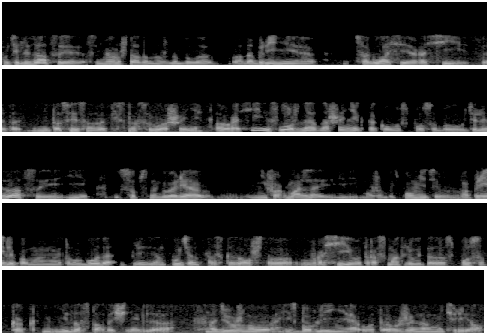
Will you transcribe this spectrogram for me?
утилизации, Соединенным Штатам нужно было одобрение согласие России. Это непосредственно записано в соглашении. А у России сложное отношение к такому способу утилизации. И, собственно говоря, неформально, и, может быть, помните, в апреле, по-моему, этого года президент Путин сказал, что в России вот рассматривают этот способ как недостаточный для надежного избавления от оружейного материала.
